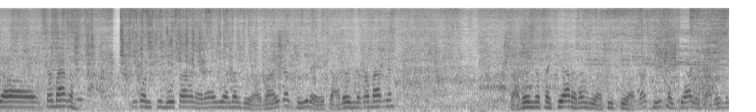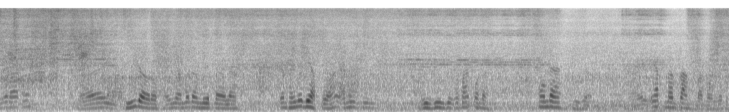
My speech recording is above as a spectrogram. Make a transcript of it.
cho các bác rồi những con Kubota này đây anh em đang rửa váy các thứ để trả đơn cho các bác nhé. Trả đơn cho sạch sẽ rồi đang rửa thịt rửa các thứ sạch sẽ để trả đơn cho các bác nhé. Đấy 9 giờ rồi anh em vẫn đang miệt này. là em thấy nó đẹp quá em mới review cho các bác con này. Honda. Thì Đấy, F500 và còn có thể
